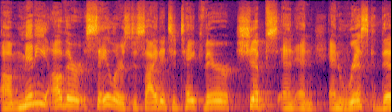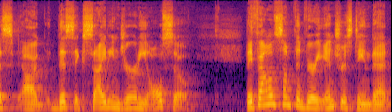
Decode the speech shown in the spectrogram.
uh, many other sailors decided to take their ships and, and, and risk this, uh, this exciting journey also. They found something very interesting that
